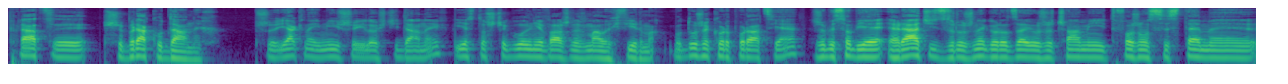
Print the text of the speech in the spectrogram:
pracy przy braku danych przy jak najmniejszej ilości danych. Jest to szczególnie ważne w małych firmach, bo duże korporacje, żeby sobie radzić z różnego rodzaju rzeczami, tworzą systemy,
